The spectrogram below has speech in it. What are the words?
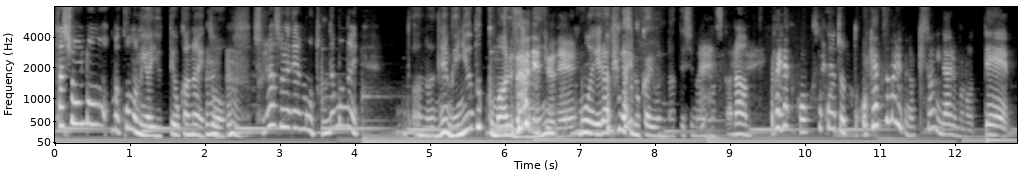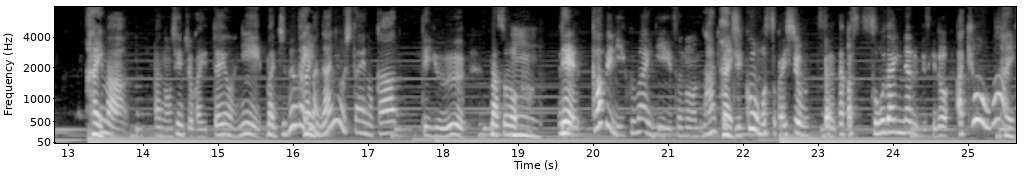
多少の、まあ、好みは言っておかないと、うんうん。それはそれでもうとんでもないあの、ね、メニューブックもあるのですよね。何も選べないのかようになってしまいますからやっぱりなんかこうそこはちょっとお客様力の基礎になるものって、はい。今あの船長が言ったように、まあ、自分が今はい。何をしたいのかっていう、まあその、うん。ね、カフェに行く前にそのなんはい。か軸を持つとか意思を持つとかなんか壮大になるんですけどあ今日ははい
